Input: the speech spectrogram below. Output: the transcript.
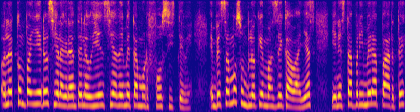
Hola compañeros y a la gran teleaudiencia de Metamorfosis TV. Empezamos un bloque más de cabañas y en esta primera parte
